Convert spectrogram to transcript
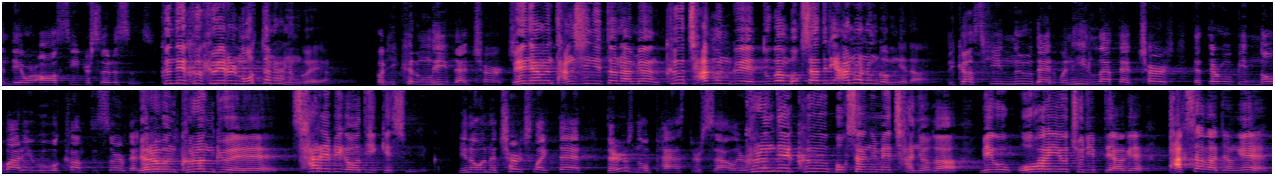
and they were all senior citizens. 근데 그 교회를 못 떠나는 거예요. But he couldn't leave that church 왜냐하면 당신이 떠나면 그 작은 교회에 누가 목사들이 안 오는 겁니다. because he knew that when he left that church, that there would be nobody who would come to serve that church. 여러분 그런 교회에 사례비가 어디 있겠습니까? You know, in a church like that, there's no pastor's salary. 그런데 그 목사님의 자녀가 미국 오하이오 주립대학의 박사 과정에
